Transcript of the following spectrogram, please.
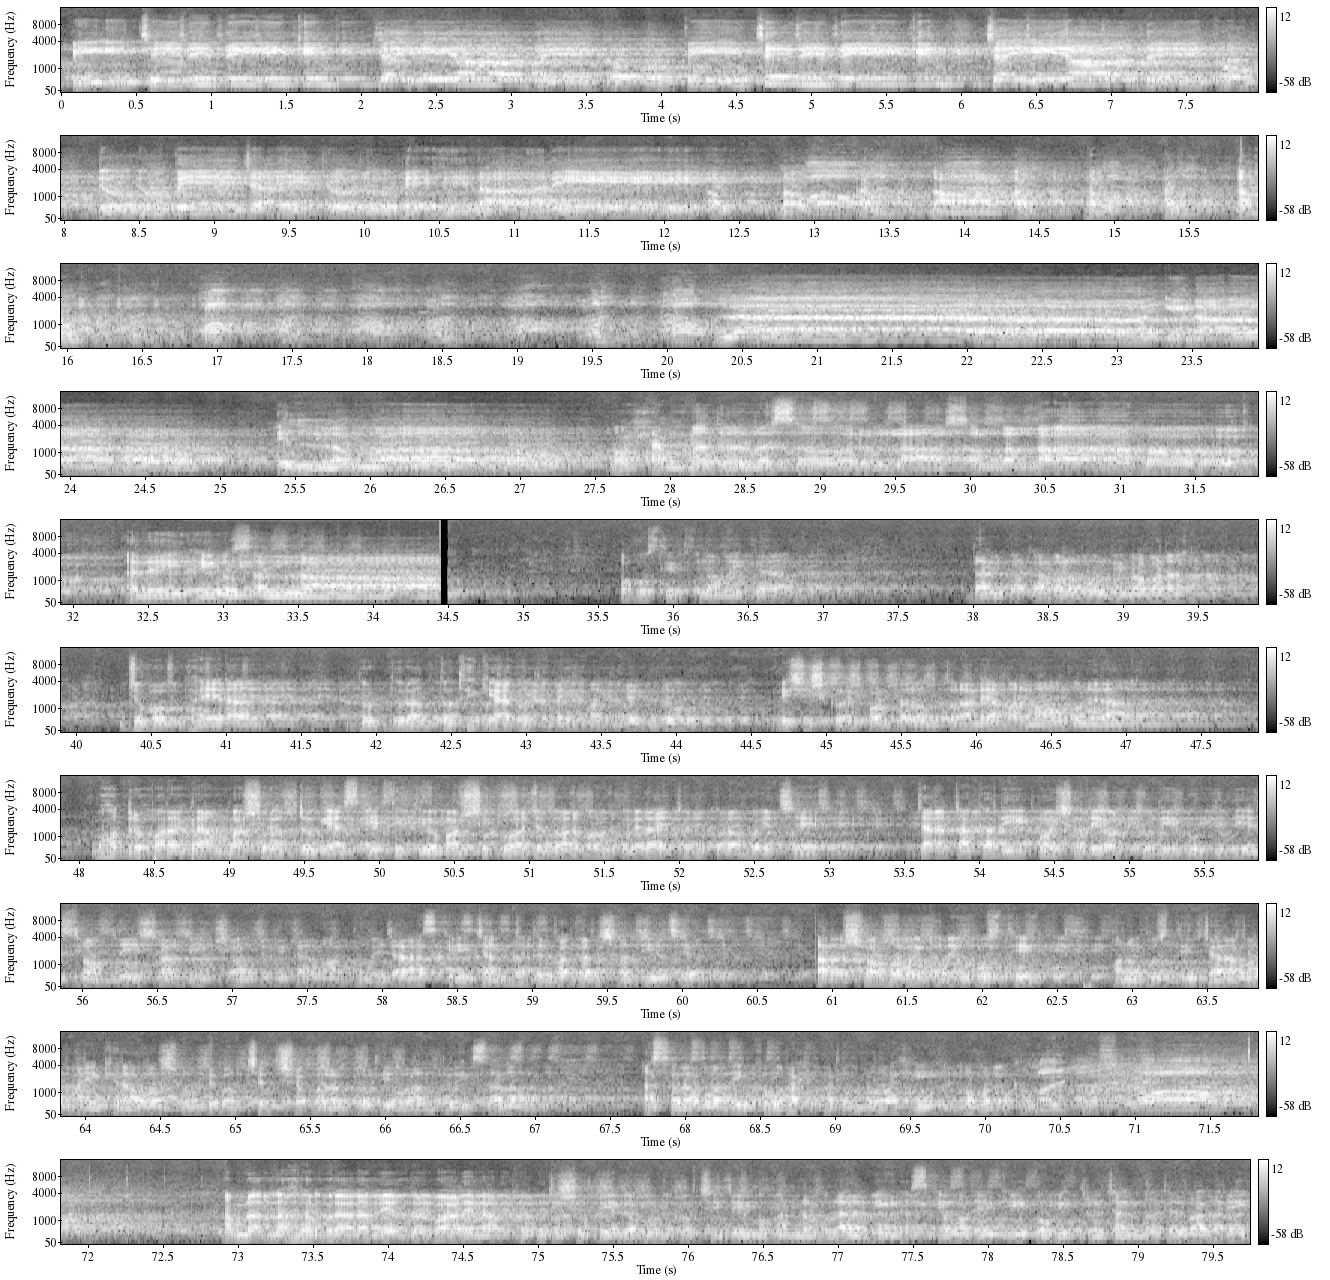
পিছের দিকে চাইয়া দেখো পিছের দিকে চাইয়া দেখো, ডুবে যায় তোর বেলা রে। আল্লাহ আল্লাহ আল্লাহ আল্লাহ। উপস্থিত ওলামাইকেরা দাড়ি পাকা বড় বড় বিবাবারা যুবক ভাইয়েরা দূর দূরান্ত থেকে আগত মেহমান বৃন্দ, বিশেষ করে পর্দার অন্তরালে আমার মা বোনেরা, ভদ্রপাড়া গ্রামবাসীর উদ্যোগে আজকে তৃতীয় বার্ষিক ওয়াজ মাহফিলের আয়োজন করা হয়েছে। যারা টাকা দিয়ে পয়সা দিয়ে অর্থ দিয়ে বুদ্ধি দিয়ে শ্রম দিয়ে সার্বিক সহযোগিতার মাধ্যমে যারা আজকের এই জান্নাতের বাগান সাজিয়েছেন তারা সহ এখানে উপস্থিত অনুপস্থিত যারা আমার মাইকের আওয়াজ শুনতে পাচ্ছেন সকলের প্রতি আমার আন্তরিক সালাম। আসসালামু আলাইকুম রহমতুল্লাহি আমরা আল্লাহ রাব্বুল আলামিনের দরবারে লক্ষ কোটি শুকরিয়া জ্ঞাপন করছি যে মহান রব্বুল আলামিন আজকে আমাদেরকে পবিত্র জান্নাতের বাগানে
